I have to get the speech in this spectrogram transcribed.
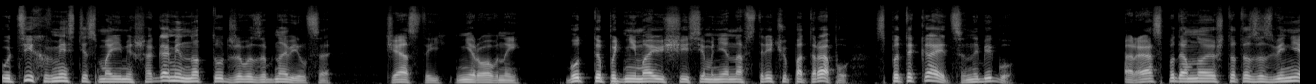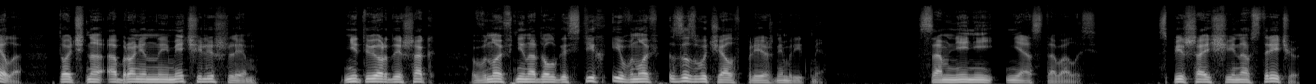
утих вместе с моими шагами, но тут же возобновился, частый, неровный, будто поднимающийся мне навстречу по трапу, спотыкается на бегу. Раз подо мною что-то зазвенело, точно оброненный меч или шлем. Нетвердый шаг вновь ненадолго стих и вновь зазвучал в прежнем ритме. Сомнений не оставалось. Спешащий навстречу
